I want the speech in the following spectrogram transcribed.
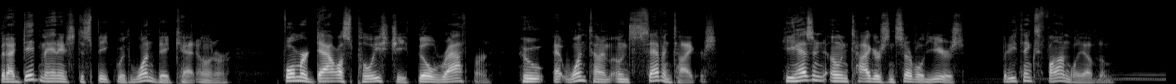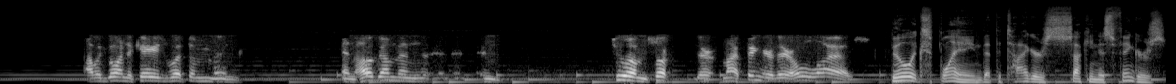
But I did manage to speak with one big cat owner, former Dallas police chief Bill Rathburn, who at one time owned seven tigers. He hasn't owned tigers in several years, but he thinks fondly of them. I would go in the cage with them and and hug them, and, and two of them sucked their, my finger their whole lives. Bill explained that the tiger's sucking his fingers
